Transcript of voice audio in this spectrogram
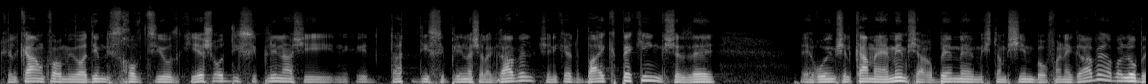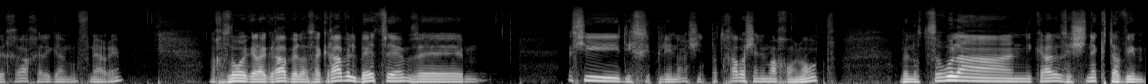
חלקם כבר מיועדים לסחוב ציוד, כי יש עוד דיסציפלינה שהיא נגיד תת-דיסציפלינה של הגראבל, שנקראת בייק פקינג, שזה אירועים של כמה ימים, שהרבה מהם משתמשים באופני גראבל, אבל לא בהכרח, חלק גם עם אופני הרים. נחזור רגע לגראבל, אז הגראבל בעצם זה איזושהי דיסציפלינה שהתפתחה בשנים האחרונות, ונוצרו לה, נקרא לזה, שני כתבים.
